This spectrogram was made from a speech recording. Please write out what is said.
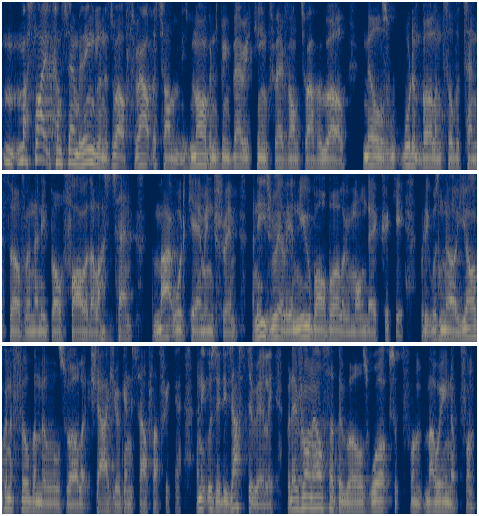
my slight concern with England as well throughout the tournament is Morgan's been very keen for everyone to have a role. Mills wouldn't bowl until the 10th over and then he'd bowl four of the last mm. 10. And Mark Wood came in for him. And he's really a new ball bowler in one day cricket. But it was no, you're going to fill the Mills role at Sharjah against South Africa. And it was a disaster, really. But everyone else had the roles, Woakes up front, Moeen up front.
